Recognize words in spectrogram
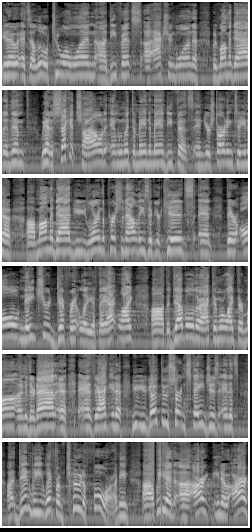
you know, it's a little two on one uh, defense uh, action going with mom and dad. And then we had a second child and we went to man to man defense. And you're starting to, you know, uh, mom and dad, you learn the personalities of your kids and they're all natured differently. If they act like uh, the devil, they're acting more like their mom, I mean, their dad. And, and if they're acting, you know, you, you go through certain stages and it's, uh, then we went from two to four. I mean, uh, we had uh, our, you know, our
